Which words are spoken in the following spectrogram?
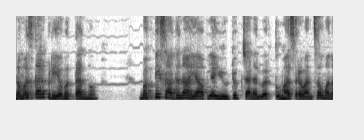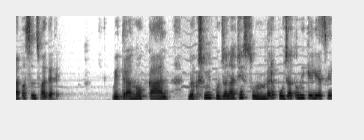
नमस्कार प्रिय भक्तांनो. भक्ती साधना या आपल्या युट्यूब चॅनलवर तुम्हा सर्वांचं मनापासून स्वागत आहे. मित्रांनो काल लक्ष्मी पूजनाची सुंदर पूजा तुम्ही केली असेल.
